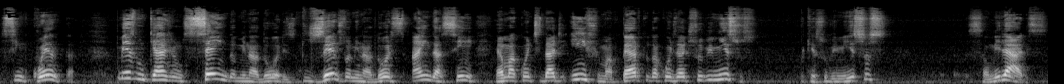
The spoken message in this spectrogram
50, mesmo que hajam 100 dominadores, 200 dominadores, ainda assim é uma quantidade ínfima perto da quantidade de submissos. Porque submissos são milhares.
